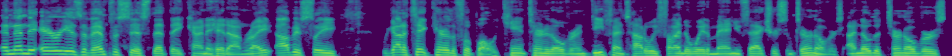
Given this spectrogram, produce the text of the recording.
and then the areas of emphasis that they kind of hit on, right? Obviously, we got to take care of the football. We can't turn it over. In defense, how do we find a way to manufacture some turnovers? I know the turnovers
